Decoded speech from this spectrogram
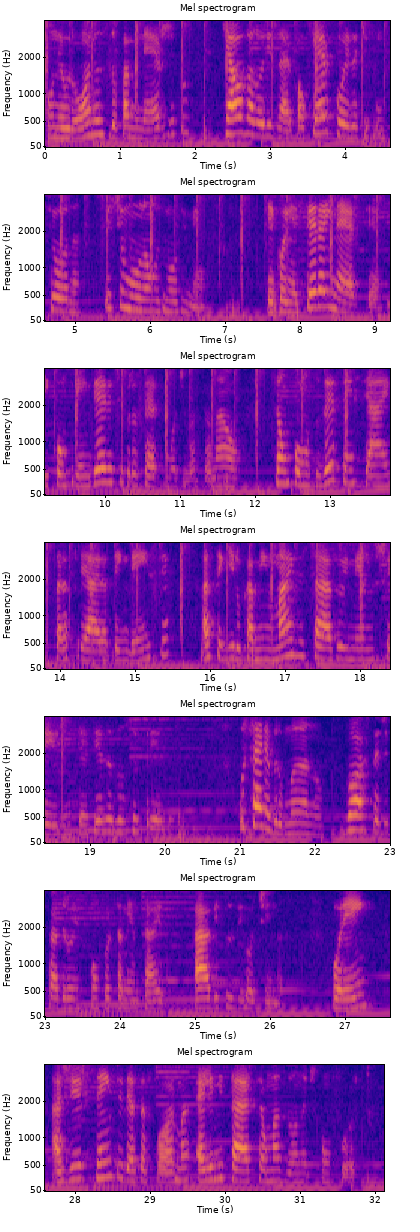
com neurônios dopaminérgicos que, ao valorizar qualquer coisa que funciona, estimulam os movimentos. Reconhecer a inércia e compreender esse processo motivacional são pontos essenciais para frear a tendência a seguir o caminho mais estável e menos cheio de incertezas ou surpresas. O cérebro humano gosta de padrões comportamentais, hábitos e rotinas. Porém, agir sempre dessa forma é limitar-se a uma zona de conforto.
